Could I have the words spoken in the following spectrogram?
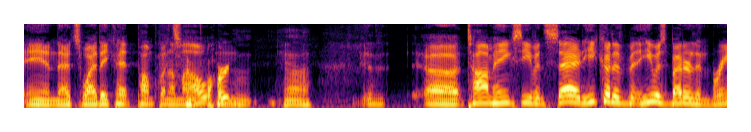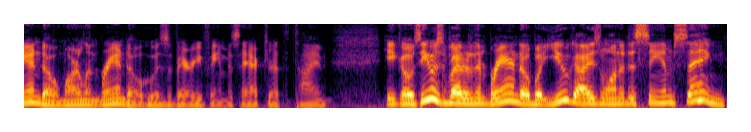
and that's why they kept pumping it's them out. and- important. Yeah, uh, Tom Hanks even said he could have been, he was better than Brando, Marlon Brando, who was a very famous actor at the time. He goes, he was better than Brando, but you guys wanted to see him sing.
